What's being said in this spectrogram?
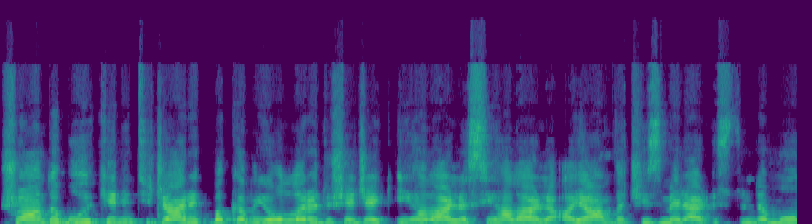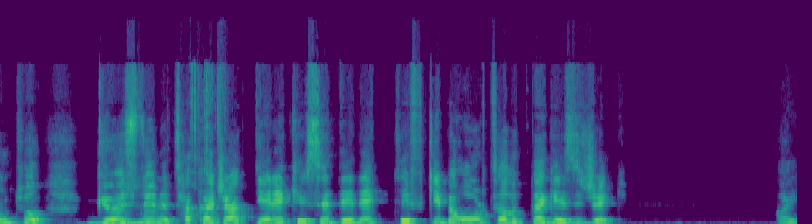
Şu anda bu ülkenin Ticaret Bakanı yollara düşecek. İHA'larla, SİHA'larla, ayağında çizmeler, üstünde montu, gözlüğünü takacak. Gerekirse dedektif gibi ortalıkta gezecek. Ay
